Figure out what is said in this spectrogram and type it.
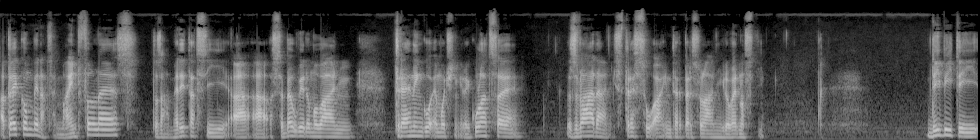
A to je kombinace mindfulness, to znamená meditací a, a sebeuvědomování, tréninku emoční regulace, zvládání stresu a interpersonálních dovedností. DBT eh,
